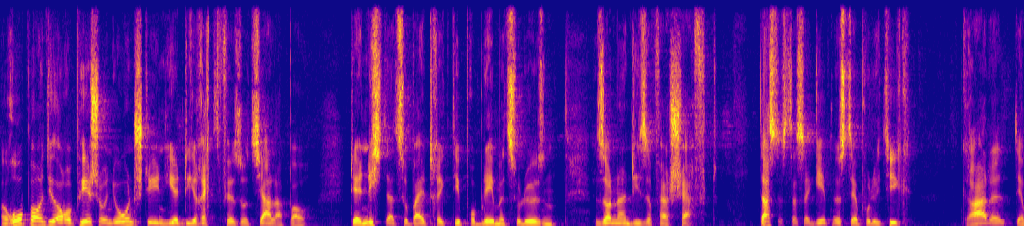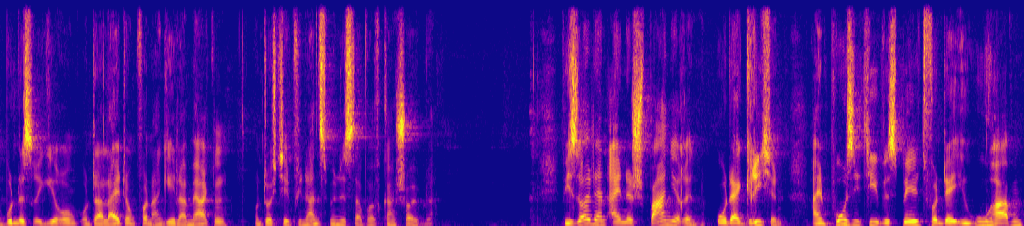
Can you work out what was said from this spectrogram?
Europa und die Europäische Union stehen hier direkt für Sozialabbau, der nicht dazu beiträgt, die Probleme zu lösen, sondern diese verschärft. Das ist das Ergebnis der Politik, gerade der Bundesregierung unter Leitung von Angela Merkel und durch den Finanzminister Wolfgang Schäuble. Wie soll denn eine Spanierin oder Griechin ein positives Bild von der EU haben,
